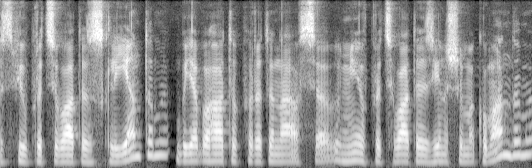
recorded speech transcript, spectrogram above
співпрацювати з клієнтами, бо я багато перетинався, вмів працювати з іншими командами.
